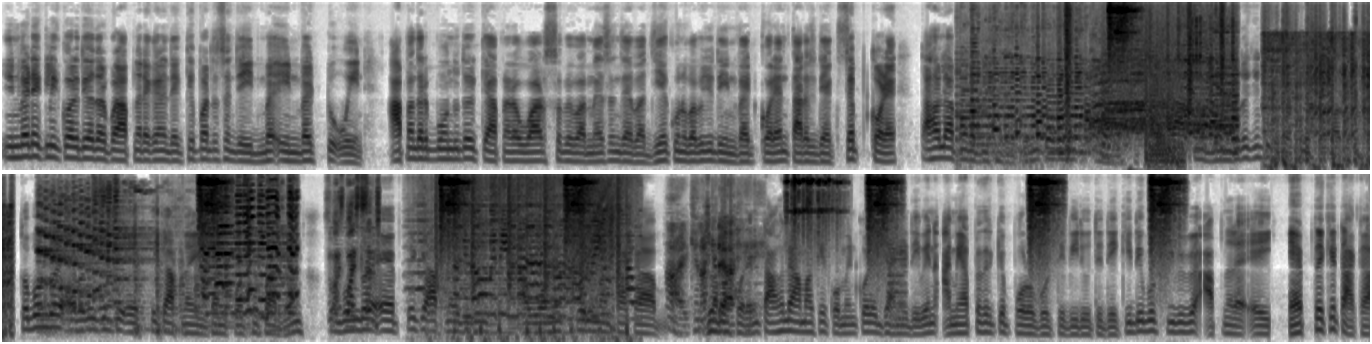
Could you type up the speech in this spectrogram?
ইনভাইটে ক্লিক করে দেওয়ার তারপর আপনারা এখানে দেখতে পারতেছেন যে ইনভাইট টু উইন আপনাদের বন্ধুদেরকে আপনারা হোয়াটসঅ্যাপে বা মেসেঞ্জার বা যে কোনোভাবে যদি ইনভাইট করেন, তারা যদি অ্যাকসেপ্ট করে, তাহলে আপনারা। আর আপনার কিন্তু তো বন্ধুরা এভাবে কিন্তু অ্যাপ থেকে আপনারা ইনকাম করতে পারবেন। তো বন্ধুরা অ্যাপ থেকে আপনারা যদি অনেক পরিমাণ টাকা জমা করেন তাহলে আমাকে কমেন্ট করে জানিয়ে দিবেন। আমি আপনাদেরকে পরবর্তী ভিডিওতে দেখিয়ে দেবো কীভাবে আপনারা এই অ্যাপ থেকে টাকা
